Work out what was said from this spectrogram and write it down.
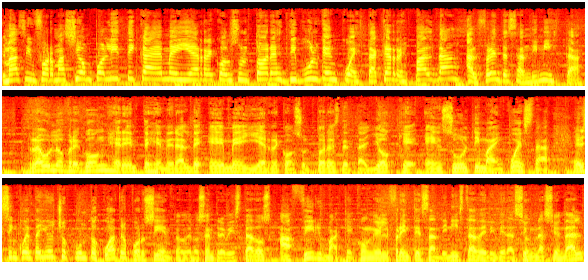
Más información política, MIR Consultores divulga encuesta que respaldan al Frente Sandinista. Raúl Obregón, gerente general de MIR Consultores, detalló que en su última encuesta, el 58.4% de los entrevistados afirma que con el Frente Sandinista de Liberación Nacional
